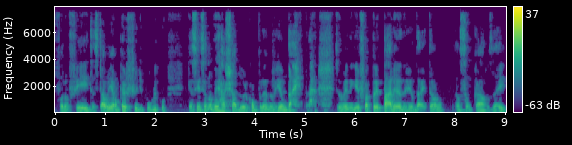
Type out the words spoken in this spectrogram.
foram feitas, tal, e é um perfil de público que assim, você não vê rachador comprando Hyundai, tá? Você não vê ninguém preparando Hyundai. Então, são carros aí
